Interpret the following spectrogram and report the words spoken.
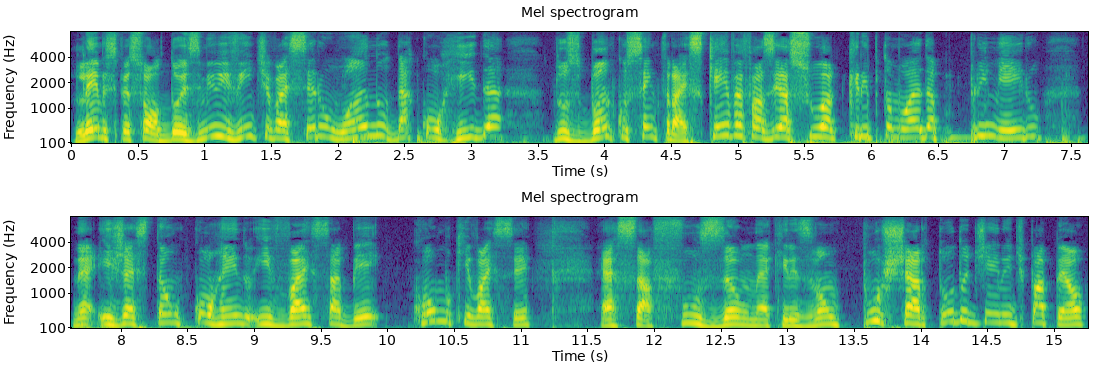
Lembre-se, pessoal, 2020 vai ser o ano da corrida dos bancos centrais. Quem vai fazer a sua criptomoeda primeiro, né? E já estão correndo e vai saber como que vai ser essa fusão, né? Que eles vão puxar todo o dinheiro de papel,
